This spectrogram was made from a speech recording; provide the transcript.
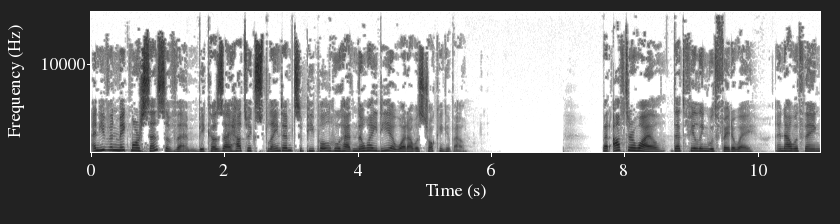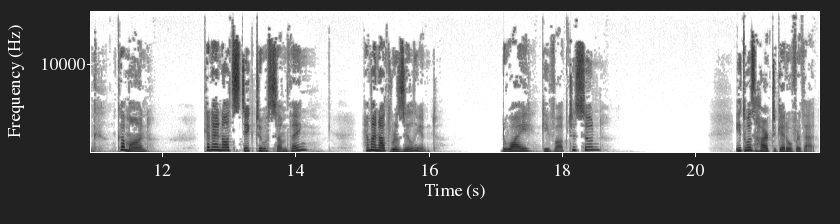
and even make more sense of them because I had to explain them to people who had no idea what I was talking about. But after a while, that feeling would fade away, and I would think, come on, can I not stick to something? Am I not resilient? Do I give up too soon? It was hard to get over that,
